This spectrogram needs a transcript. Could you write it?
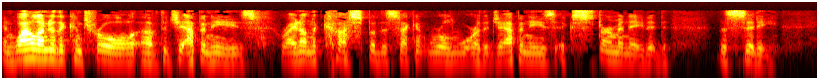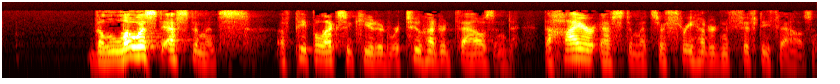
And while under the control of the Japanese, right on the cusp of the Second World War, the Japanese exterminated the city. The lowest estimates of people executed were 200,000. The higher estimates are 350,000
